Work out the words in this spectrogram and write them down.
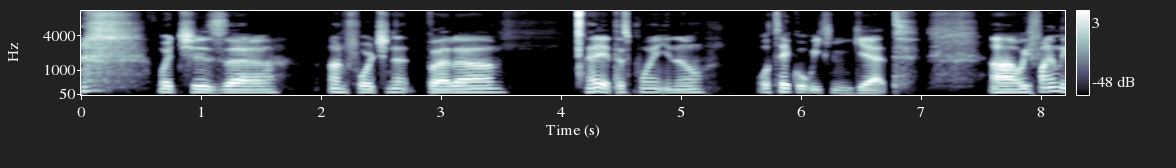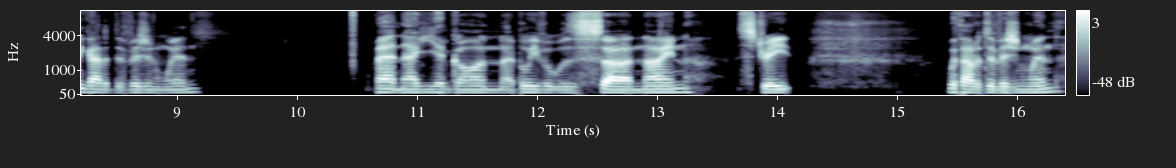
which is uh, unfortunate. But um, hey, at this point, you know, we'll take what we can get. Uh, we finally got a division win. Matt Nagy had gone, I believe it was uh, nine straight without a division win.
